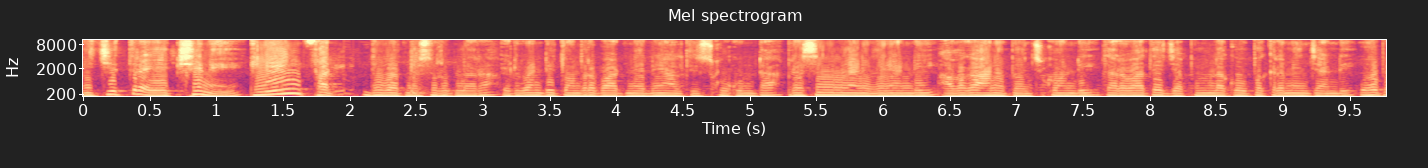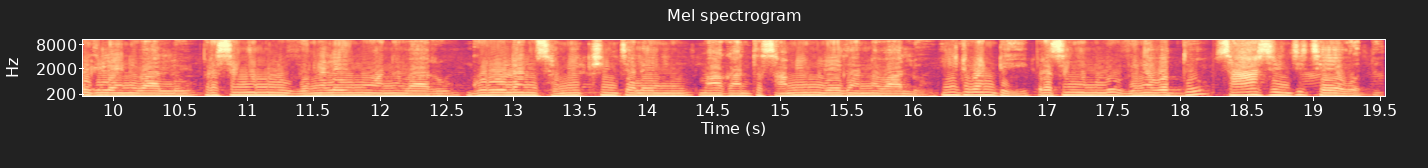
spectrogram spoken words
విచిత్ర యక్షిణే క్లీం ఫట్. దివాత్మ స్వరూపులారా ఎటువంటి తొందరపాటు నిర్ణయాలు తీసుకోకుండా ప్రసంగంలోని వినండి అవగాహన పెంచుకోండి తర్వాతే జపములకు ఉపక్రమించండి. ఓపిక లేని వాళ్ళు ప్రసంగములు వినలేము అన్నవారు గురువులను సమీక్షించలేము మాకు అంత సమయం లేదు అన్నవాళ్ళు ఇటువంటి ప్రసంగములు వినవద్దు సాహసించి చేయవద్దు.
